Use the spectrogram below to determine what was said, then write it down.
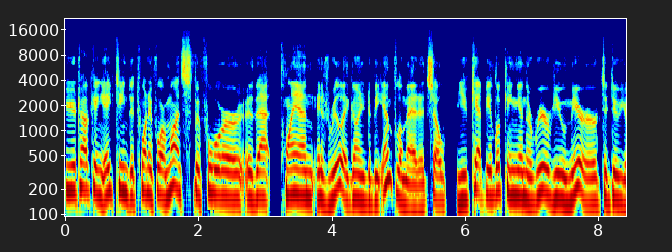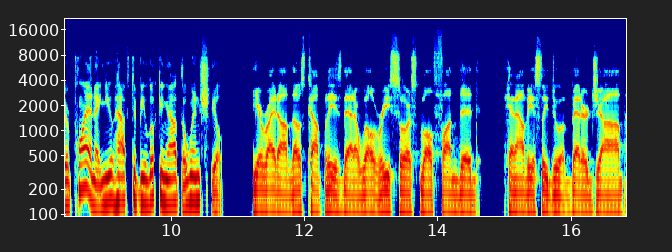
you're talking 18 to 24 months before that plan is really going to be implemented. So you can't be looking in the rearview mirror to do your planning. You have to be looking out the windshield. You're right on. Those companies that are well resourced, well funded, can obviously do a better job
